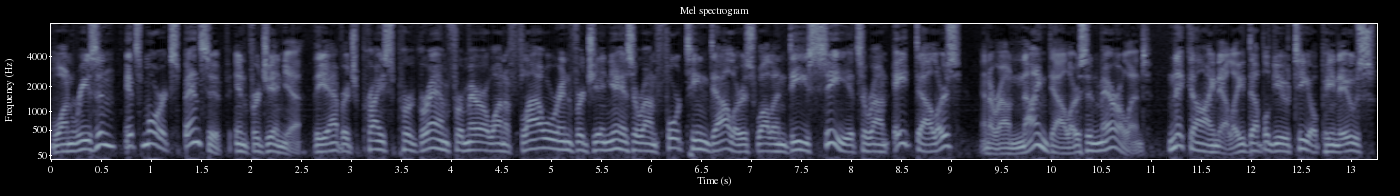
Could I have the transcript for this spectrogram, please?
One reason? It's more expensive in Virginia. The average price per gram for marijuana flower in Virginia is around $14, while in D.C. it's around $8 and around $9 in Maryland. Nick Iannelli, WTOP News.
